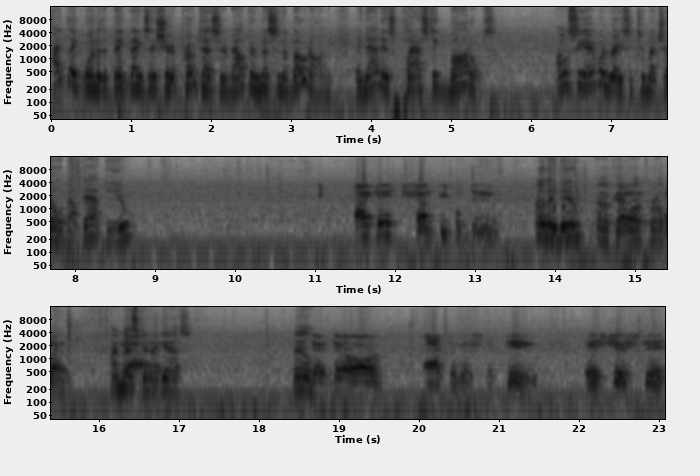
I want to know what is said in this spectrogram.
I think one of the big things they should have protested about, they're missing the boat on, and that is plastic bottles. I don't see anyone raising too much hell about that, do you? I think some people do. Oh, they do? Okay, well, probably. but, I missed yeah. it, I guess. Well, There, there are activists that do. It's just that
